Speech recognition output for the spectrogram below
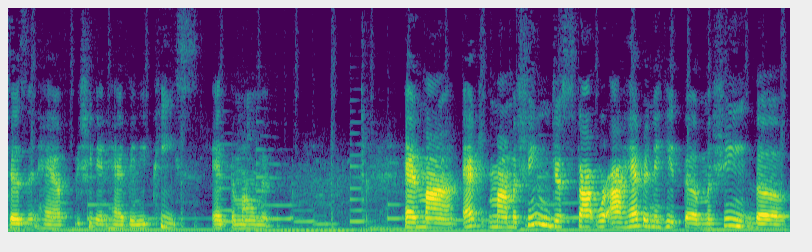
doesn't have she didn't have any peace at the moment. And my my machine just stopped where I happened to hit the machine the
